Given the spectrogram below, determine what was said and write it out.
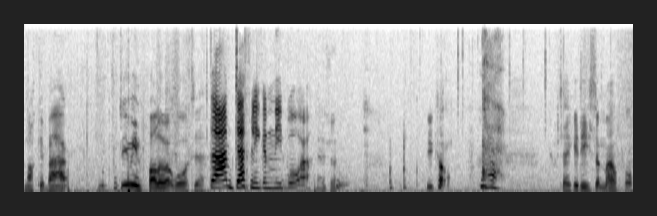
Knock it back. What do you mean follow up water? I'm definitely gonna need water. Yeah, sure. You can't. Take a decent mouthful.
